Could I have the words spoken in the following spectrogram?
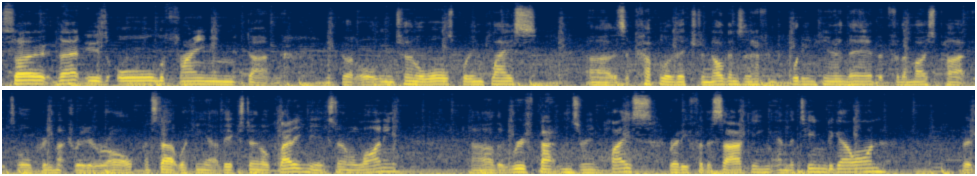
So that is all the framing done. We've got all the internal walls put in place. Uh, there's a couple of extra noggins that have to be put in here and there, but for the most part, it's all pretty much ready to roll. And start working out the external cladding, the external lining. Uh, the roof battens are in place, ready for the sarking and the tin to go on but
